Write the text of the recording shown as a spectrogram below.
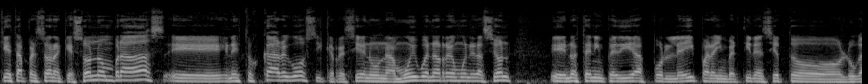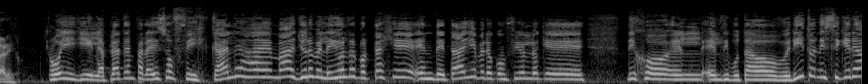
que estas personas que son nombradas eh, en estos cargos y que reciben una muy buena remuneración eh, no estén impedidas por ley para invertir en ciertos lugares. Oye, y la plata en paraísos fiscales, además, yo no me leí el reportaje en detalle, pero confío en lo que dijo el, el diputado Brito. Ni siquiera,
